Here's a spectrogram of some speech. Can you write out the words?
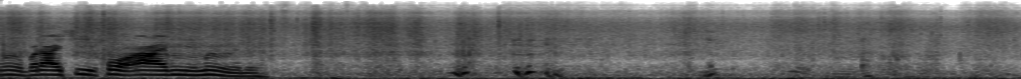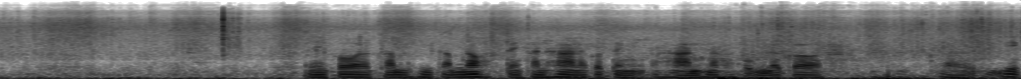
มือบ่ได้ขี้ข้ออายมึงมีมือนี่ นนี้ก็ทำพิธีกรรมเนาะแต่งขันห้าแล้วก็แต่งอาหารนะครับผมแล้วก็เอ่อเรียก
